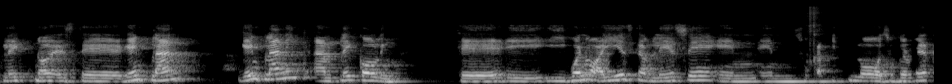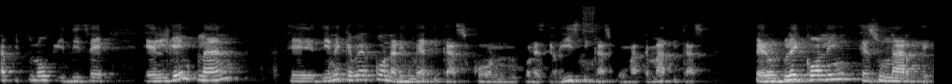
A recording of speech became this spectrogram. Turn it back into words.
Play, no, este, Game Plan, Game Planning and Play Calling. Eh, y, bueno, ahí establece en, su capítulo, su primer capítulo, y dice, el game plan eh, tiene que ver con aritméticas, con, estadísticas, con matemáticas, pero el play calling es un arte.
